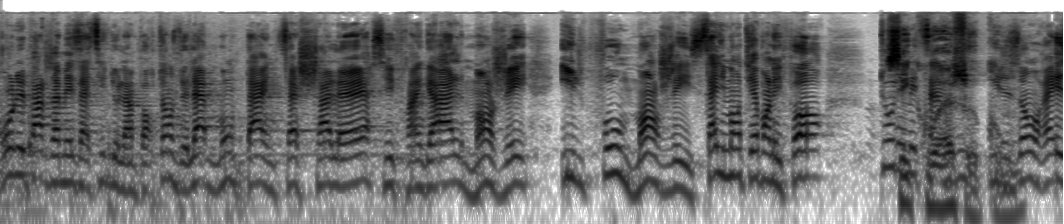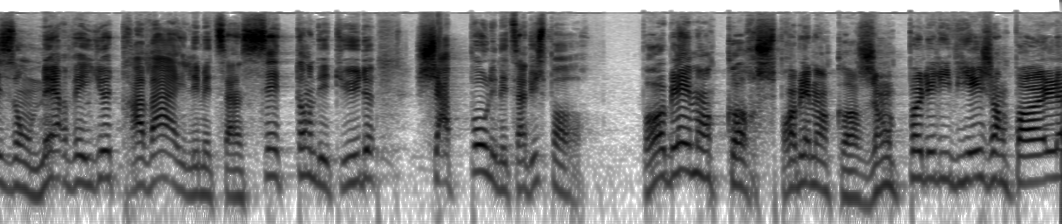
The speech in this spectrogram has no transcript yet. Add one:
On ne parle jamais assez de l'importance de la montagne, sa chaleur, ses fringales, manger. Il faut manger, s'alimenter avant l'effort, tous les médecins ils ont raison. Merveilleux travail, les médecins. Sept ans d'études. Chapeau, les médecins du sport. Problème en Corse, problème en Corse. Jean-Paul Olivier, Jean-Paul,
